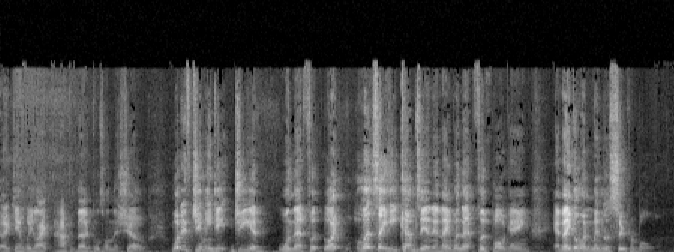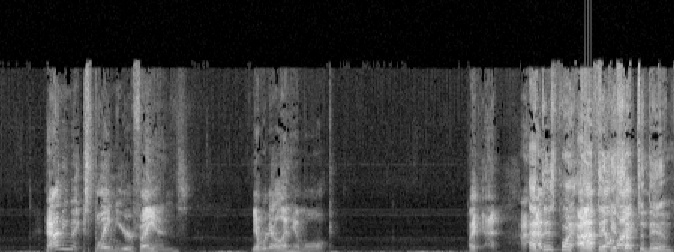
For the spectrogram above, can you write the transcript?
again we like hypotheticals on this show. What if Jimmy D- G had won that foot? Like, let's say he comes in and they win that football game, and they go and win the Super Bowl. How do you explain to your fans? Yeah, we're gonna let him walk. Like At I- this point, I don't I think it's like- up to them.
